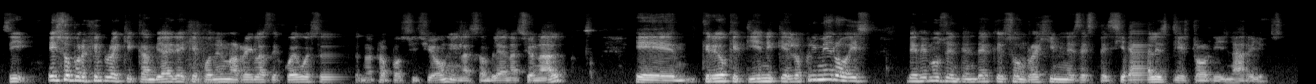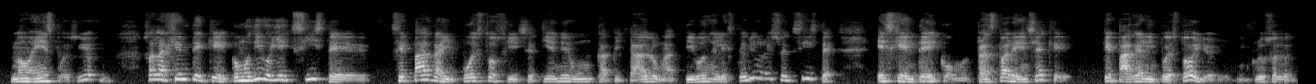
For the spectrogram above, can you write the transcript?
Sí, eso por ejemplo hay que cambiar y hay que poner unas reglas de juego, esa es nuestra posición en la Asamblea Nacional. Eh, creo que tiene que, lo primero es, debemos entender que son regímenes especiales y extraordinarios. No es, pues, yo, o sea, la gente que, como digo, ya existe, se paga impuestos si se tiene un capital, un activo en el exterior, eso existe. Es gente con transparencia que, que paga el impuesto, hoy, incluso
